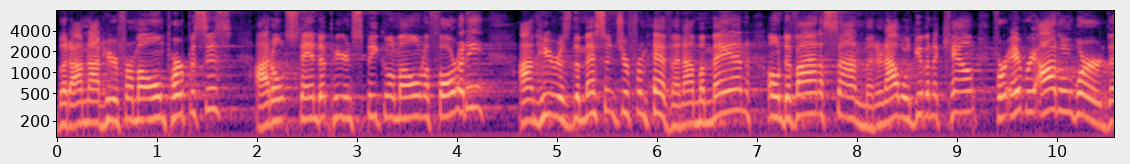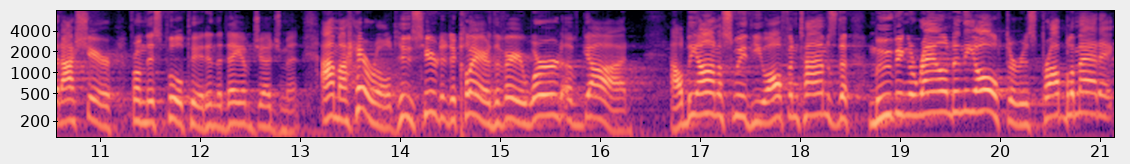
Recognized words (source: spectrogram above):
But I'm not here for my own purposes. I don't stand up here and speak on my own authority. I'm here as the messenger from heaven. I'm a man on divine assignment, and I will give an account for every idle word that I share from this pulpit in the day of judgment. I'm a herald who's here to declare the very word of God. I'll be honest with you, oftentimes the moving around in the altar is problematic.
